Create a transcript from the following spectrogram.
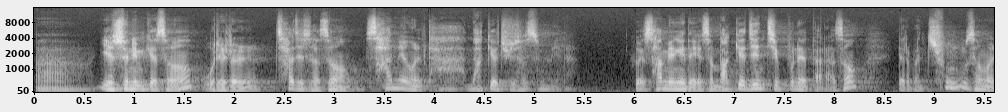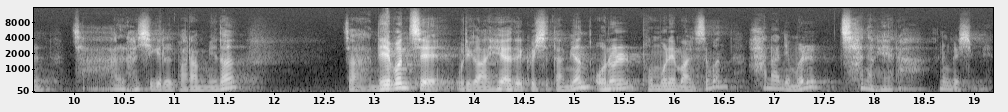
아, 예수님께서 우리를 찾으셔서 사명을 다 맡겨 주셨습니다. 그 사명에 대해서 맡겨진 직분에 따라서 여러분 충성을 잘 하시기를 바랍니다. 자, 네 번째 우리가 해야 될 것이 있다면 오늘 본문의 말씀은 하나님을 찬양해라 하는 것입니다.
